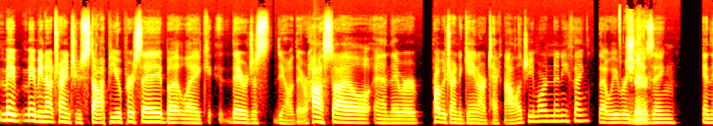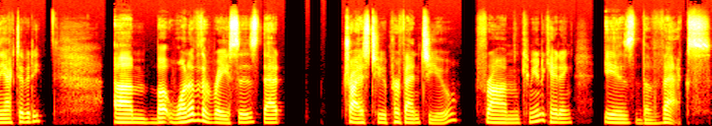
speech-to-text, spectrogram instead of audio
maybe maybe not trying to stop you per se but like they were just you know they were hostile and they were probably trying to gain our technology more than anything that we were Sure. using in the activity um, but one of the races that tries to prevent you from communicating is the Vex.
